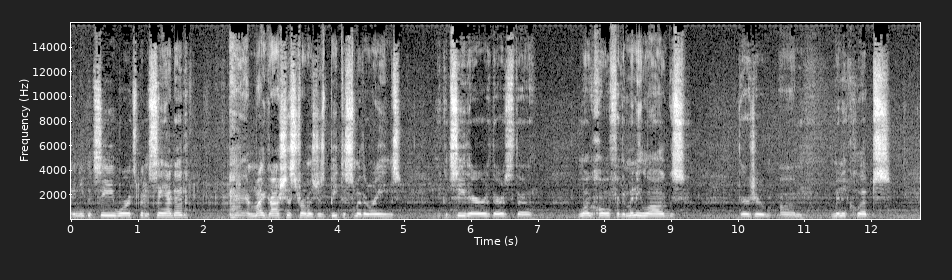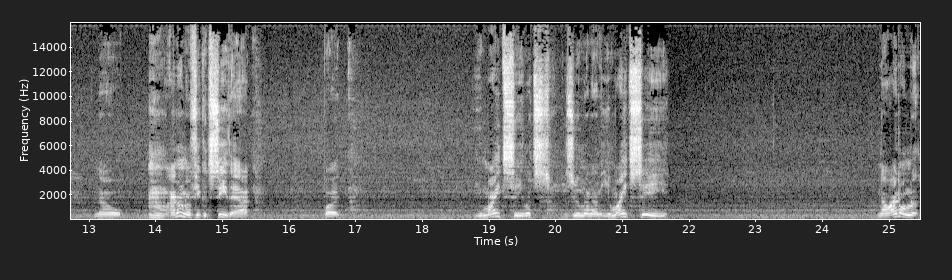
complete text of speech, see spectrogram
And you can see where it's been sanded. and my gosh, this drum is just beat to smithereens. You can see there, there's the lug hole for the mini lugs. There's your um, mini clips. Now, I don't know if you could see that, but you might see, let's zoom in on it, you might see, now I don't,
